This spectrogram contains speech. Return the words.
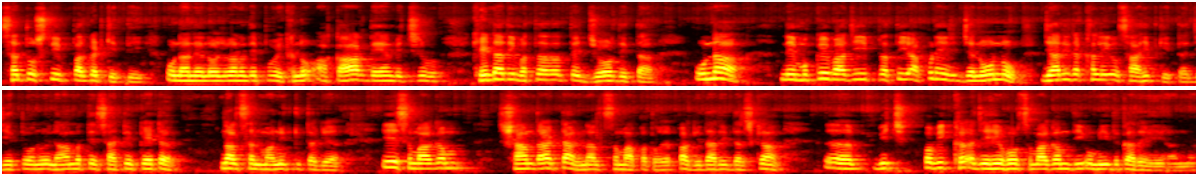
ਸੰਤੁਸ਼ਟੀ ਪ੍ਰਗਟ ਕੀਤੀ। ਉਹਨਾਂ ਨੇ ਨੌਜਵਾਨਾਂ ਦੇ ਭਵਿੱਖ ਨੂੰ ਆਕਾਰ ਦੇਣ ਵਿੱਚ ਖੇਡਾਂ ਦੀ ਮਹੱਤਤਾ ਤੇ ਜ਼ੋਰ ਦਿੱਤਾ। ਉਹਨਾਂ ਨੇ ਮੁੱਕੇਬਾਜ਼ੀ ਪ੍ਰਤੀ ਆਪਣੇ ਜਨੂੰਨ ਨੂੰ ਜਾਰੀ ਰੱਖਣ ਲਈ ਉਤਸ਼ਾਹਿਤ ਕੀਤਾ ਜੇਤੂਆਂ ਨੂੰ ਇਨਾਮ ਅਤੇ ਸਰਟੀਫਿਕੇਟ ਨਾਲ ਸਨਮਾਨਿਤ ਕੀਤਾ ਗਿਆ। ਇਹ ਸਮਾਗਮ ਸ਼ਾਨਦਾਰ ਢੰਗ ਨਾਲ ਸਮਾਪਤ ਹੋਇਆ। ਭਾਗੀਦਾਰੀ ਦਰਸ਼ਕਾਂ ਵਿੱਚ ਭਵਿੱਖ ਅਜਿਹੇ ਹੋਰ ਸਮਾਗਮ ਦੀ ਉਮੀਦ ਕਰ ਰਹੇ ਹਨ।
